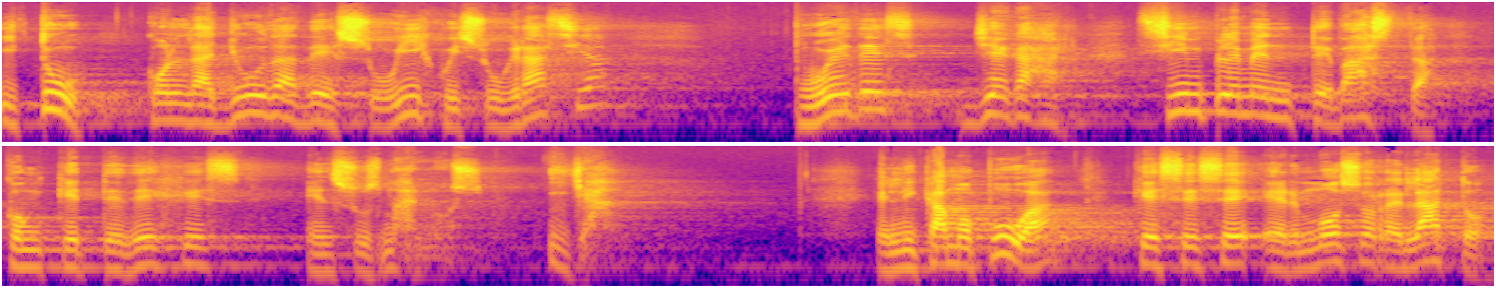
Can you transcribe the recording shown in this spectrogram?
y tú, con la ayuda de su Hijo y su gracia, puedes llegar. Simplemente basta con que te dejes en sus manos y ya. El Nicamopúa, que es ese hermoso relato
